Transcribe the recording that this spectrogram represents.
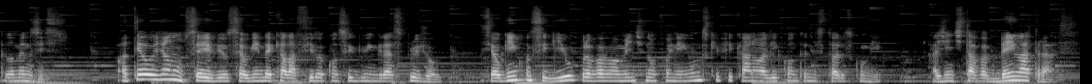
Pelo menos isso. Até hoje eu não sei, viu, se alguém daquela fila conseguiu ingresso pro jogo. Se alguém conseguiu, provavelmente não foi nenhum dos que ficaram ali contando histórias comigo. A gente estava bem lá atrás.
